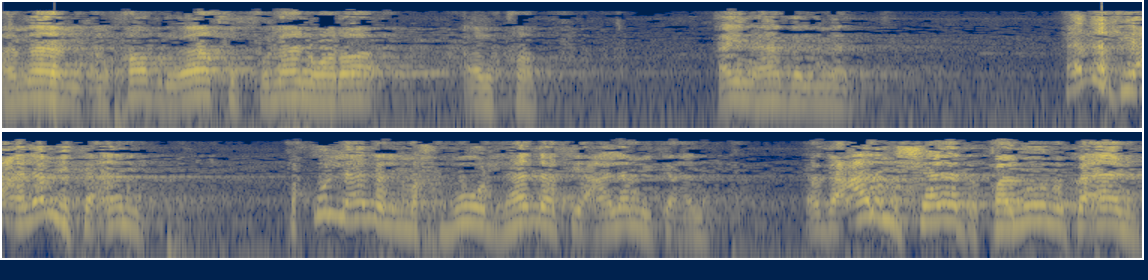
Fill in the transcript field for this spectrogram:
أمام القبر ويقف فلان وراء القبر. أين هذا المد؟ هذا في عالمك أنت. تقول هذا المخبول هذا في عالمك أنت. هذا عالم الشهادة قانونك أنت.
